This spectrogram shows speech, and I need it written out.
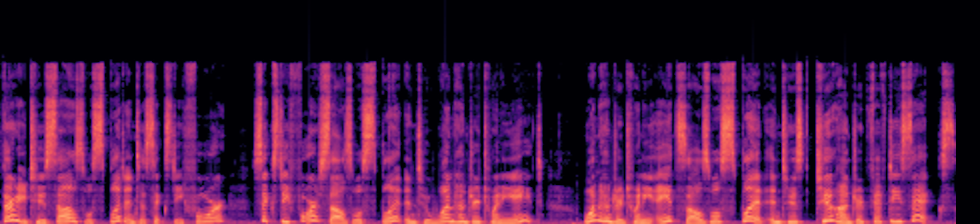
32 cells will split into 64. 64 cells will split into 128. 128 cells will split into 256.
